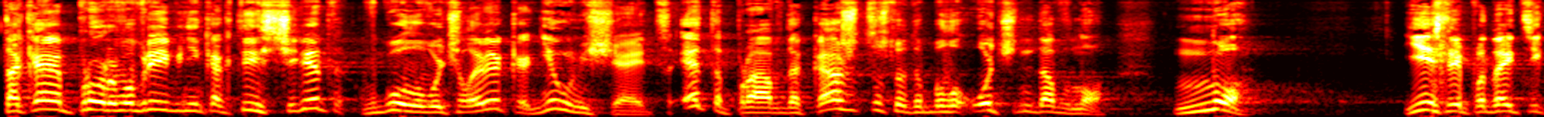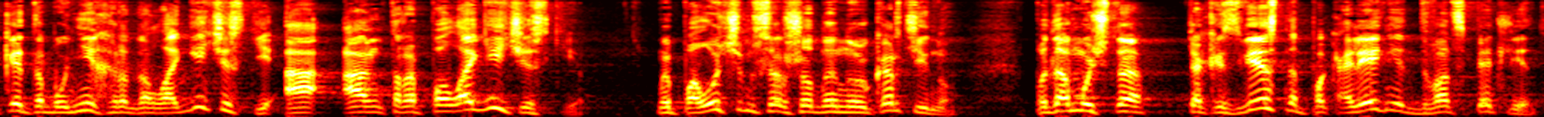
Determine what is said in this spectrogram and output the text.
Такая прорва времени, как тысячи лет, в голову человека не умещается. Это правда, кажется, что это было очень давно. Но, если подойти к этому не хронологически, а антропологически, мы получим совершенно иную картину. Потому что, как известно, поколение 25 лет.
